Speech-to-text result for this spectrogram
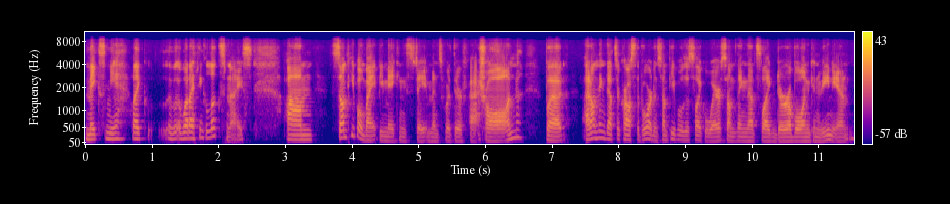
makes me like what I think looks nice. Um, some people might be making statements with their fashion, but I don't think that's across the board. And some people just like wear something that's like durable and convenient.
